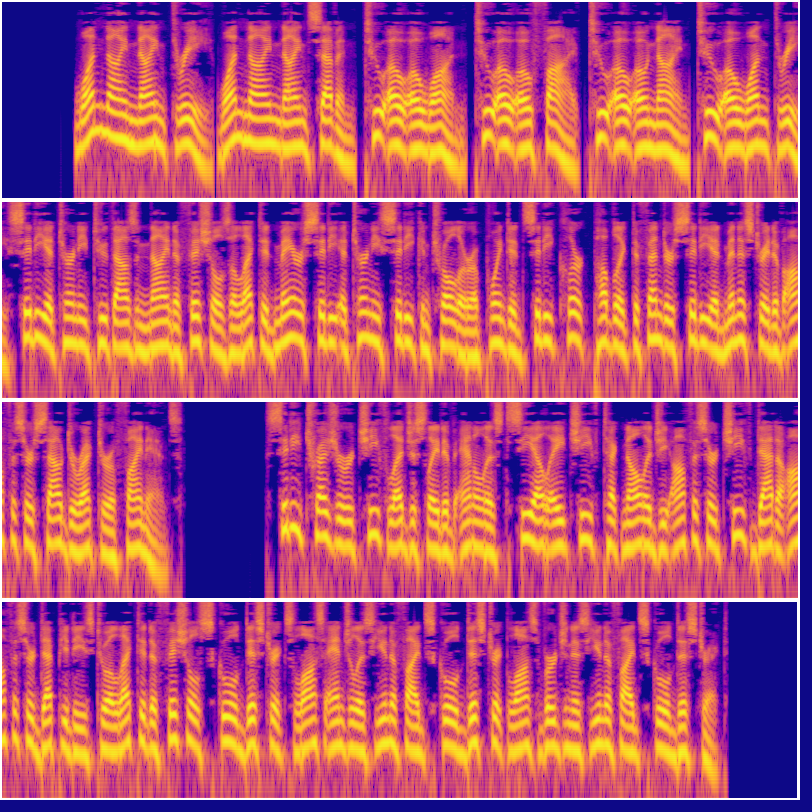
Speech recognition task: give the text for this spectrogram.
1993-1997-2001-2005-2009-2013 City Attorney 2009 Officials elected Mayor City Attorney City Controller Appointed City Clerk Public Defender City Administrative Officer SAO Director of Finance. City Treasurer Chief Legislative Analyst CLA Chief Technology Officer Chief Data Officer Deputies to elected officials School Districts Los Angeles Unified School District Las Virgenes Unified School District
